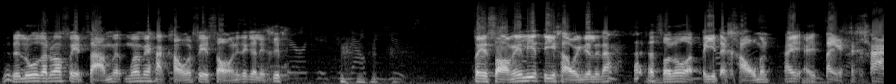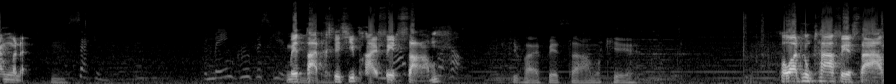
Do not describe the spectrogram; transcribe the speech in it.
เดี๋ยวจะรู้กันว่าเฟสสามเมื่อไม่หักเขาเฟสสองนี่จะเกิดอะไรขึ้น Barricade can now be used. เฟสสองนี่รีบตีเข่าอย่างเดียวเลยนะ ถ้าจะโซโล่อะตีแต่เข่ามันให้ไอ้แตกข้างมันอะ Second, the main group is here. ไม่ตัดคือชิปหายเฟสสาม For help. ชิบหายเฟสสามโอเค เพราะว่าทุกท่าเฟสสาม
